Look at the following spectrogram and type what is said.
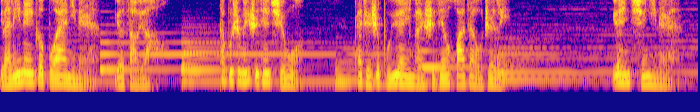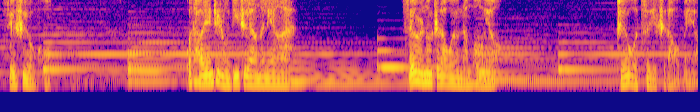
远离那一个不爱你的人，越早越好。他不是没时间娶我，他只是不愿意把时间花在我这里。愿意娶你的人，随时有空。我讨厌这种低质量的恋爱。所有人都知道我有男朋友，只有我自己知道我没有。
